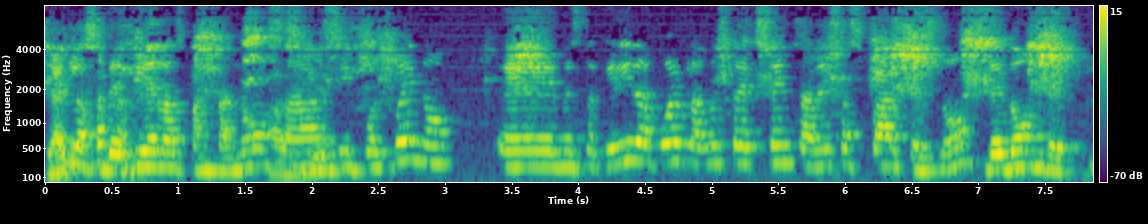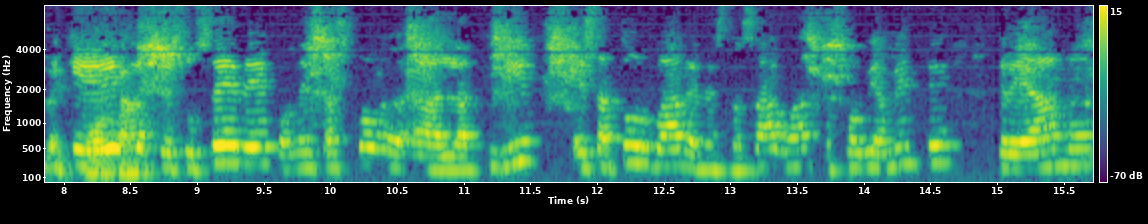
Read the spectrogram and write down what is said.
de tierras pantanosas y pues bueno, eh, nuestra querida Puebla no está exenta de esas partes, ¿no? ¿De dónde? ¿Y qué es lo que sucede con esas al adquirir esa turba de nuestras aguas? Pues obviamente creamos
